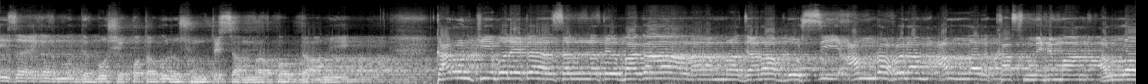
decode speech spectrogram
এই জায়গার মধ্যে বসে কথাগুলো শুনতেছি, আমরা খুব দামি। কারণ কি বলে এটা? জান্নাতের বাগান, আর আমরা যারা বসছি, আমরা হলাম আল্লাহর খাস মেহমান। আল্লাহ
